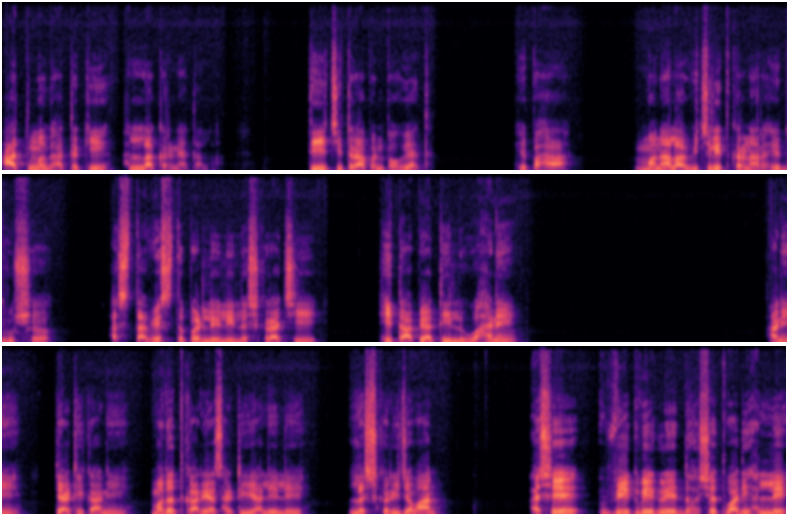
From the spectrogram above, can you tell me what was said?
आत्मघातकी हल्ला करण्यात आला. ती चित्र आपण पाहूयात. हे पहा मनाला विचलित करणारं हे दृश्य अस्ताव्यस्त पडलेली लष्कराची ही ताप्यातील वाहने आणि त्या ठिकाणी मदत कार्यासाठी आलेले लष्करी जवान असे वेगवेगळे दहशतवादी हल्ले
